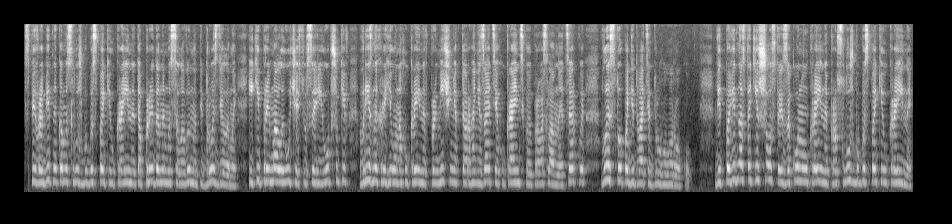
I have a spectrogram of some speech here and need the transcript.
співробітниками Служби безпеки України та приданими силовими підрозділами, які приймали участь у серії обшуків в різних регіонах України в приміщеннях та організаціях Української православної церкви в листопаді 2022 року. Відповідно статті 6 Закону України про Службу безпеки України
